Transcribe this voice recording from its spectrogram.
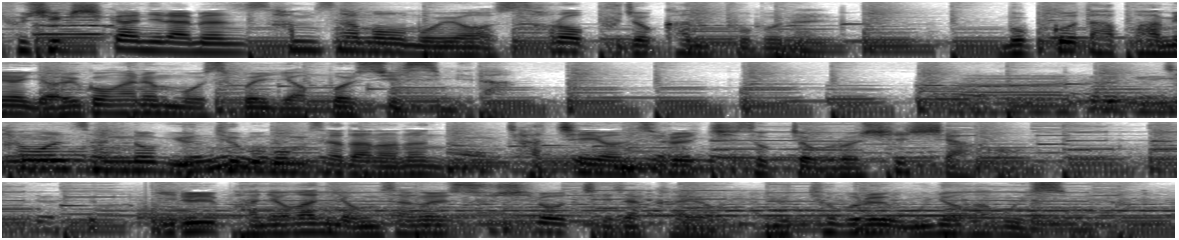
휴식 시간이라면 3, 3, 5 모여 서로 부족한 부분을 묻고 답하며 열공하는 모습을 엿볼 수 있습니다. 창원 상록 유튜브 봉사단원은 자체 연수를 지속적으로 실시하고 이를 반영한 영상을 수시로 제작하여 유튜브를 운영하고 있습니다.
